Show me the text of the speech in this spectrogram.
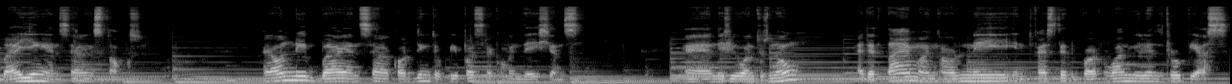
buying and selling stocks. I only buy and sell according to people's recommendations. And if you want to know, at that time I only invested about 1 million rupiahs.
